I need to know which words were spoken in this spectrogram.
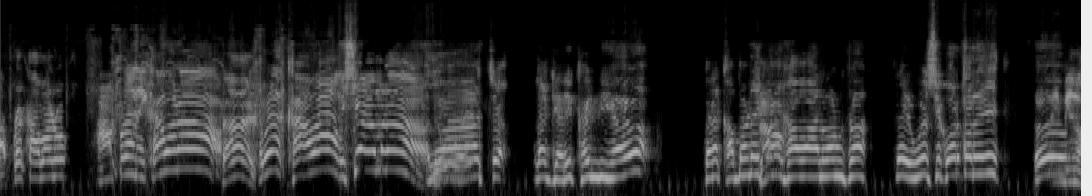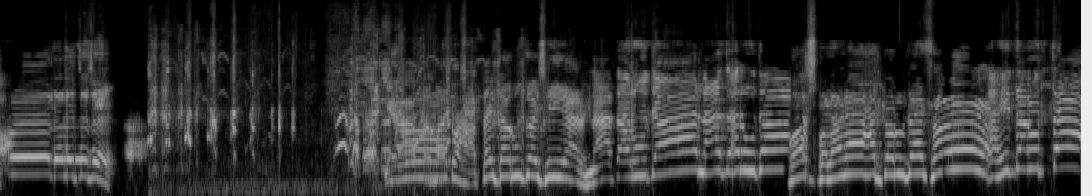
આપણે ખાવાનો? આપણે નહીં ખાવાનો. હમણાં ખાવા આવશે હમણાં. ઘેરી ખાઈને નહીં આવ્યો? તને ખબર નહીં કોણ ખાવા આવવાનું છે? એવું શીખવાડતા નહીં તો હાથે તારું છે યાર. ના તારું જા ના તારું જા. બસ ભલાના હાથ તારું જાય છે. નહીં તારું જા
